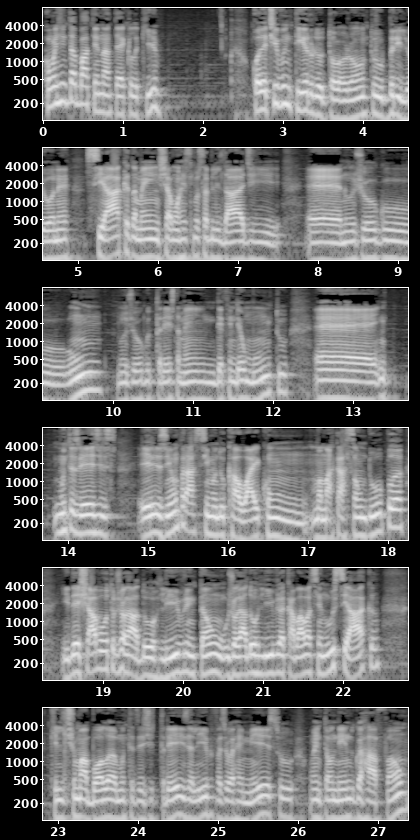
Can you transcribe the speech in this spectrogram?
Como a gente tá batendo na tecla aqui, o coletivo inteiro do Toronto brilhou, né? Siaka também chamou responsabilidade é, no jogo 1, no jogo 3 também defendeu muito. É, muitas vezes eles iam pra cima do Kawhi com uma marcação dupla e deixava outro jogador livre, então o jogador livre acabava sendo o Siaka, que ele tinha uma bola muitas vezes de 3 ali para fazer o arremesso, ou então dentro do garrafão.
